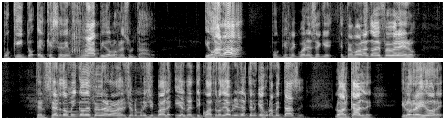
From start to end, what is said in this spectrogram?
poquito el que se den rápido los resultados. Y ojalá, porque recuérdense que estamos hablando de febrero, tercer domingo de febrero las elecciones municipales y el 24 de abril ya tienen que juramentarse los alcaldes y los regidores.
